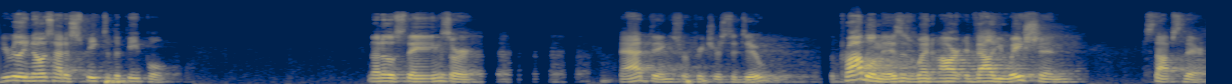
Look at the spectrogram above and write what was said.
He really knows how to speak to the people. None of those things are bad things for preachers to do. The problem is, is when our evaluation stops there.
